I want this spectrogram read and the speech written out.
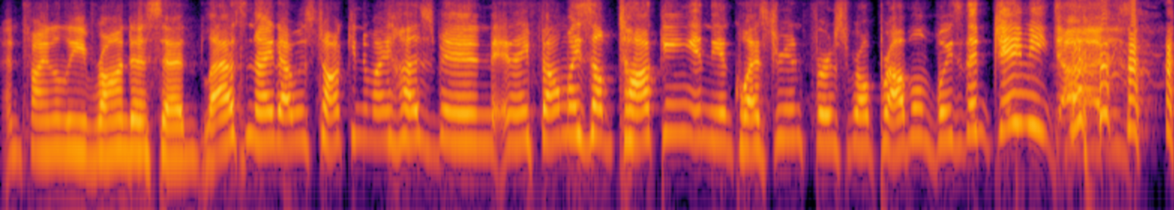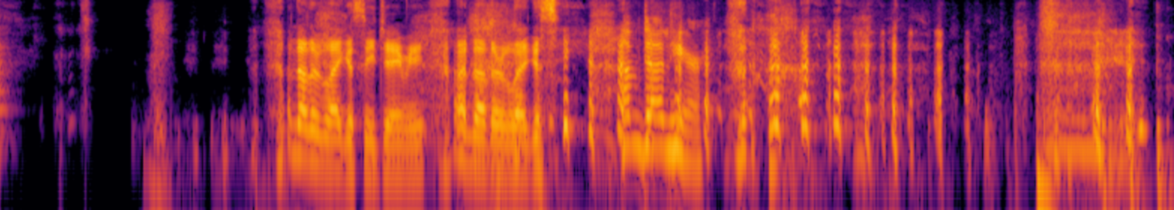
And finally, Rhonda said, Last night I was talking to my husband and I found myself talking in the equestrian first world problem voice that Jamie does. Another legacy, Jamie. Another legacy. I'm done here.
